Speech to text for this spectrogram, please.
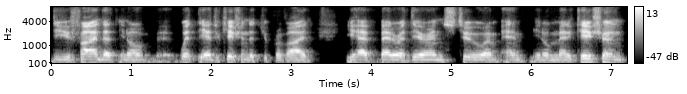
do you find that you know with the education that you provide, you have better adherence to um, and you know medication,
